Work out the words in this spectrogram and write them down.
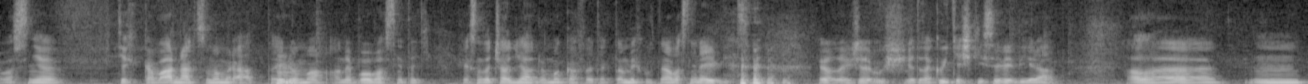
vlastně v těch kavárnách, co mám rád tady hmm. doma, anebo vlastně teď, jak jsem začal dělat doma kafe, tak tam mi chutná vlastně nejvíc. jo, takže už je to takový těžký si vybírat, ale mm,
